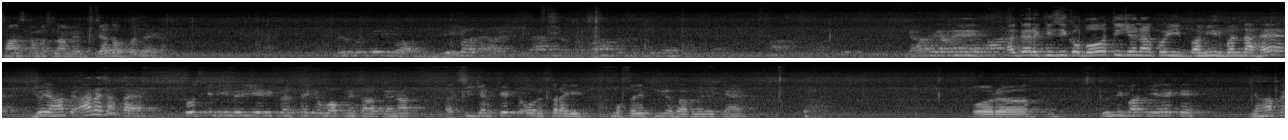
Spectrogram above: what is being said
सांस का मसला हमें ज़्यादा होता जाएगा। बिल्कुल यही बात यही बात है यहाँ पे हमें अगर किसी को बहुत ही जो है ना कोई अमीर बंदा है जो यहाँ पे आना चाहता है तो उसके लिए मेरी ये रिक्वेस्ट है कि वो अपने साथ जो है ना ऑक्सीजन किट और इस तरह की मुख्तलिफ़ चीज़ें साथ में लेके आएँ। और दूसरी बात यह है कि यहाँ पे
